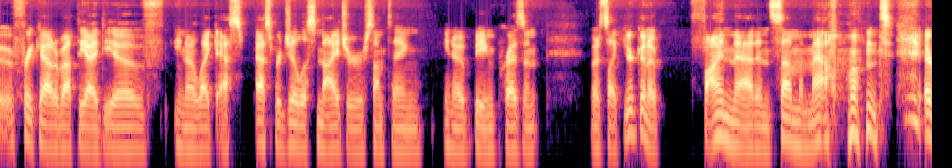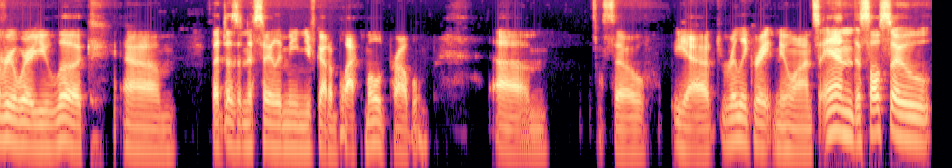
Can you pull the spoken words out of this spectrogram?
uh, freak out about the idea of you know like As- aspergillus niger or something you know being present but it's like you're gonna find that in some amount everywhere you look um, that doesn't necessarily mean you've got a black mold problem um, so yeah really great nuance and this also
